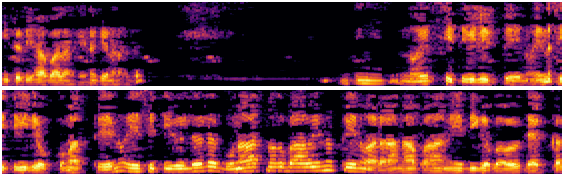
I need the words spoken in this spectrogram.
හිත දිහා බලන් ඉන්න කෙනාට ඉතින් නොයෙක් සිතිවිලිත් පේනවා. එන සිතිවිලි ඔක්කොමත් පේනවා. ඒ සිතිවිලි වල ගුණාත්මක භාවයනොත් පේනවා. අර ආනාපානයේ දිග බව දැක්කා,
